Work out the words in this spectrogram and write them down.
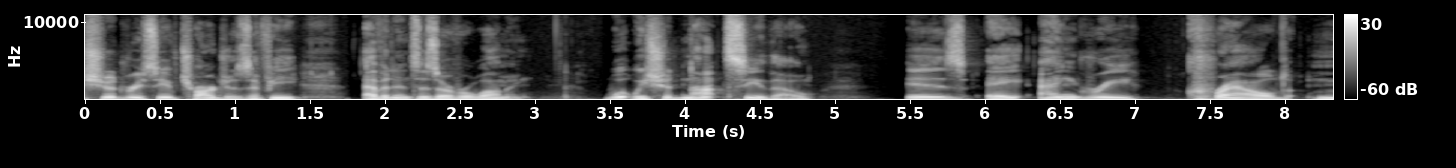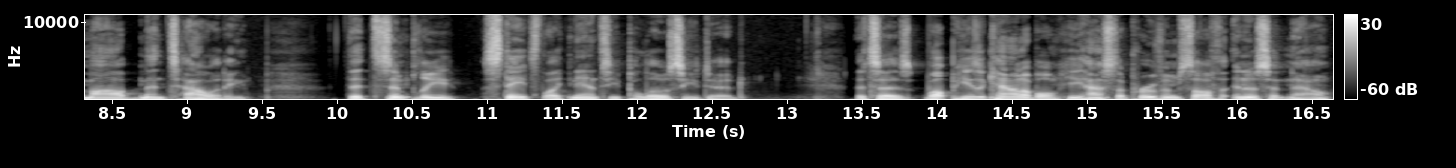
should receive charges if he evidence is overwhelming. What we should not see though is a angry crowd mob mentality that simply states like Nancy Pelosi did. That says, well, he's accountable. He has to prove himself innocent now.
